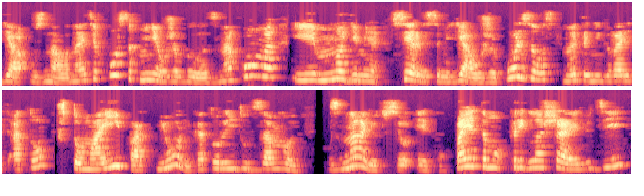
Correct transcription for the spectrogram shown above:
я узнала на этих курсах, мне уже было знакомо, и многими сервисами я уже пользовалась, но это не говорит о том, что мои партнеры, которые идут за мной знают все это. Поэтому, приглашая людей,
